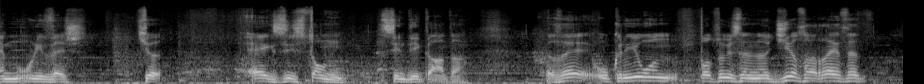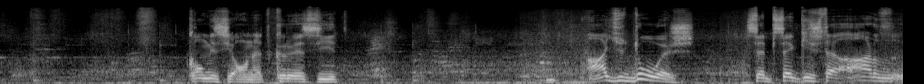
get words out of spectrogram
e mori vesh që ekziston sindikata dhe u krijuan pothujse në gjithë rrethet komisionet, kryesitë, aq duhesh Sepse kishte ardhë,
